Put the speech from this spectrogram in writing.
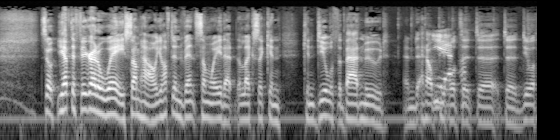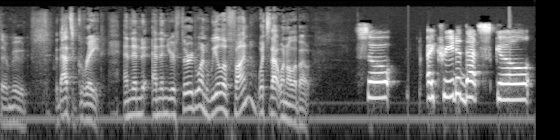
so you have to figure out a way somehow. You'll have to invent some way that Alexa can can deal with the bad mood and help yeah. people to, to, to deal with their mood. But that's great. And then and then your third one, Wheel of Fun. What's that one all about? So I created that skill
